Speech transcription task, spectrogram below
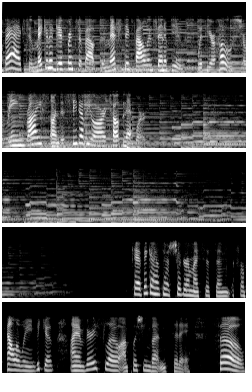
back to Making a Difference About Domestic Violence and Abuse with your host, Shareene Rice on the CWR Talk Network. Okay, I think I have too much sugar in my system from Halloween because I am very slow on pushing buttons today. So,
